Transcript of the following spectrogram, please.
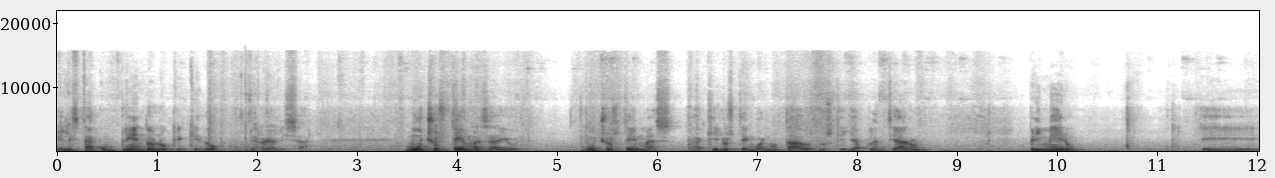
Él está cumpliendo lo que quedó de realizar. Muchos temas hay hoy muchos temas, aquí los tengo anotados, los que ya plantearon. Primero, eh,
